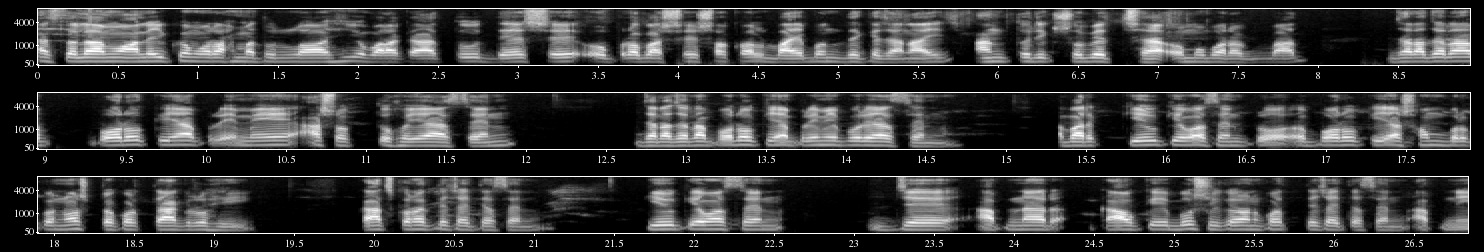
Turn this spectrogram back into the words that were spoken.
আসসালামু আলাইকুম রহমতুল্লাহি বারাকাতু দেশে ও প্রবাসে সকল ভাই বোনদেরকে জানাই আন্তরিক শুভেচ্ছা ও মুবারকবাদ। যারা যারা পরকীয়া প্রেমে আসক্ত হয়ে আছেন, যারা যারা পরকীয়া প্রেমে পড়ে আছেন, আবার কেউ কেউ আছেন পরকীয়া সম্পর্ক নষ্ট করতে আগ্রহী, কাজ করাতে চাইতেছেন, কেউ কেউ আছেন যে আপনার কাউকে বশীকরণ করতে চাইতেছেন, আপনি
